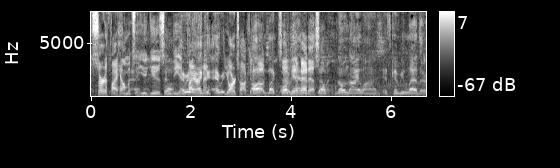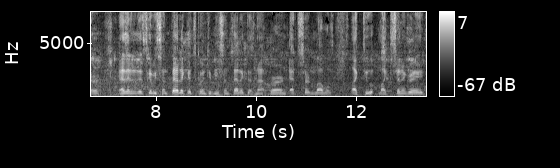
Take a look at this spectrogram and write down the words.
certify helmets that you'd use in So the environment can- every- you're talking all, about. Like so that'd be a badass stuff, helmet. No nylon. It's going to be leather, and then it's going to be synthetic. It's going to be synthetic. Does not burn at certain levels, like two, like centigrades.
